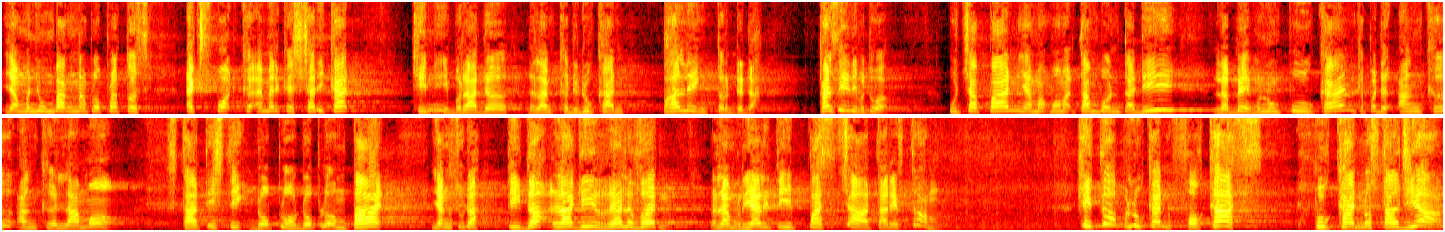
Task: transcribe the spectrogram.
yang menyumbang 60% ekspor ke Amerika Syarikat, kini berada dalam kedudukan paling terdedah. Kan sini betul. Ucapan yang Muhammad Tambun tadi lebih menumpukan kepada angka-angka lama statistik 2024 yang sudah tidak lagi relevan dalam realiti pasca tarif Trump. Kita perlukan fokus bukan nostalgia.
